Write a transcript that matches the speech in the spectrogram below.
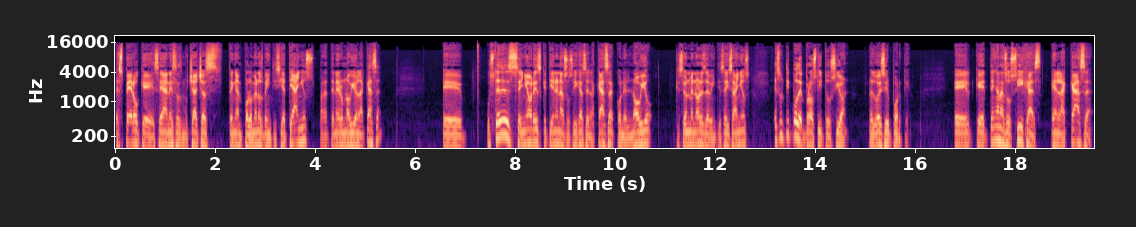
espero que sean esas muchachas, tengan por lo menos 27 años para tener un novio en la casa. Eh, ustedes, señores, que tienen a sus hijas en la casa con el novio, que sean menores de 26 años, es un tipo de prostitución. Les voy a decir por qué. El que tengan a sus hijas en la casa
